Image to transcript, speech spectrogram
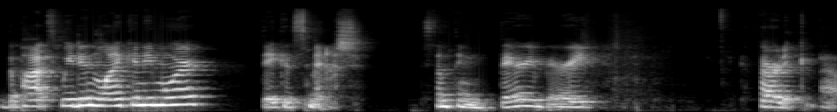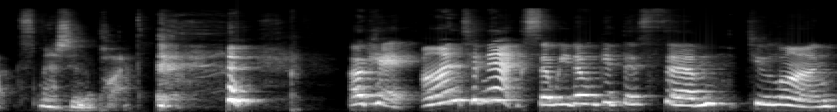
the pots we didn't like anymore, they could smash. Something very, very cathartic about smashing the pot. okay, on to next. So we don't get this um, too long.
